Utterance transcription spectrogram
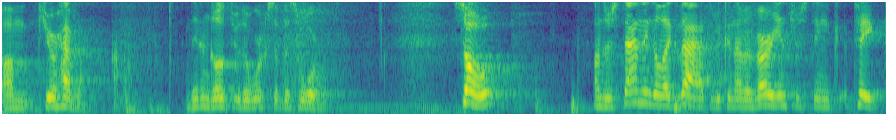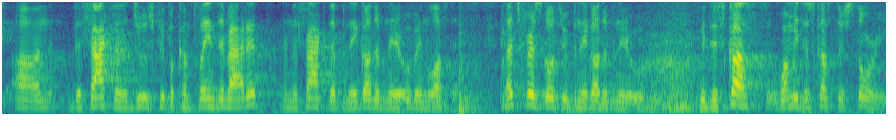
um, pure heaven. It didn't go through the works of this world. So, understanding it like that, we can have a very interesting take on the fact that the Jewish people complained about it and the fact that Bnei Gad and Bnei Reuven loved it. Let's first go through Bnei Gad and Bnei Reuven. We discussed, when we discussed their story,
